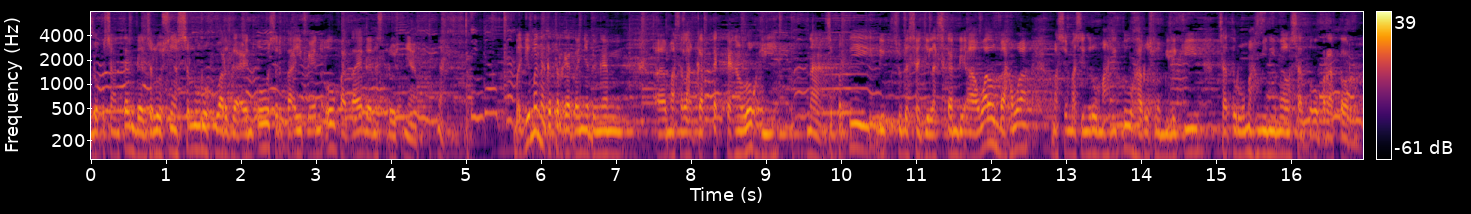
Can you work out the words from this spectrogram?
pondok pesantren dan seluruhnya seluruh warga NU serta IPNU, Fataya dan seterusnya. Nah, bagaimana keterkaitannya dengan uh, masalah gaptek teknologi? Nah, seperti di, sudah saya jelaskan di awal bahwa masing-masing rumah itu harus memiliki satu rumah minimal satu operator.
